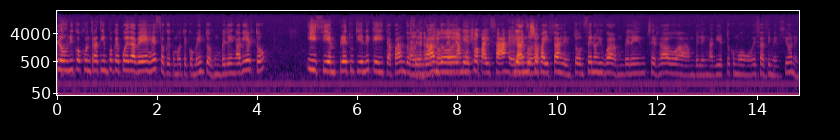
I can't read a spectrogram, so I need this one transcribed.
los únicos contratiempos que puede haber es eso, que como te comento, es un Belén abierto y siempre tú tienes que ir tapando, cerrando. tenía mucho paisaje. Tiene mucho paisaje, entonces no es igual un Belén cerrado a un Belén abierto como esas dimensiones.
